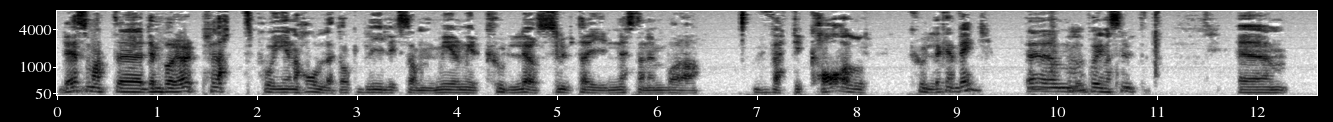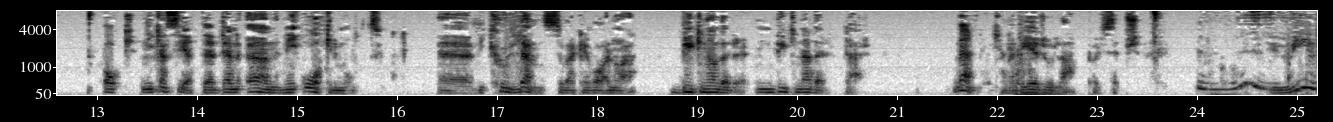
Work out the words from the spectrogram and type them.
Det är som att eh, den börjar platt på ena hållet och blir liksom mer och mer kulle och slutar i nästan en bara vertikal kulle, kan- vägg ehm, på ena slutet. Ehm, och ni kan se att eh, den ön ni åker mot, eh, vid kullen, så verkar det vara några byggnader, byggnader där. Men kan det rulla perception? Vi vill.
